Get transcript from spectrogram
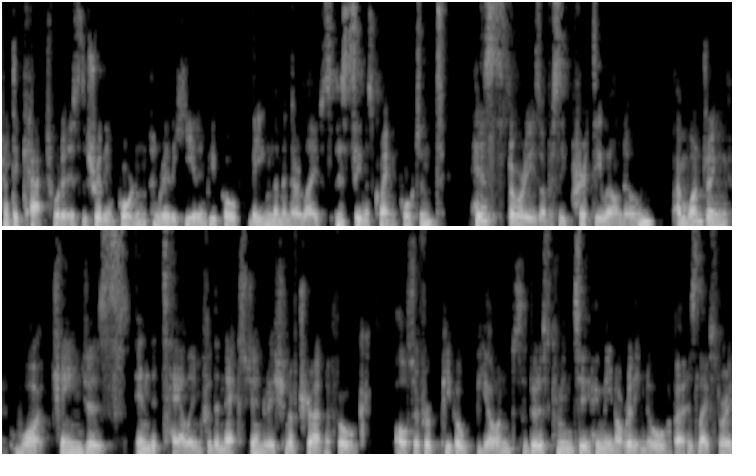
trying to catch what it is that's really important and really hearing people, meeting them in their lives is seen as quite important. His story is obviously pretty well known. I'm wondering what changes in the telling for the next generation of Triratna folk, also for people beyond the Buddhist community who may not really know about his life story.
